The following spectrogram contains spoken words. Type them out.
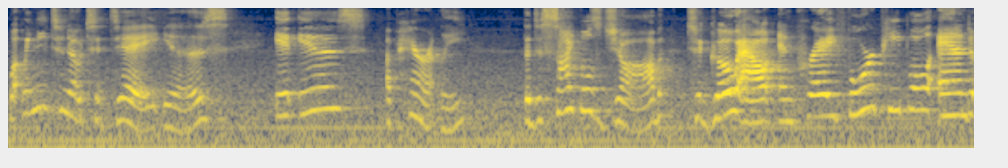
what we need to know today is it is apparently the disciples' job to go out and pray for people and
